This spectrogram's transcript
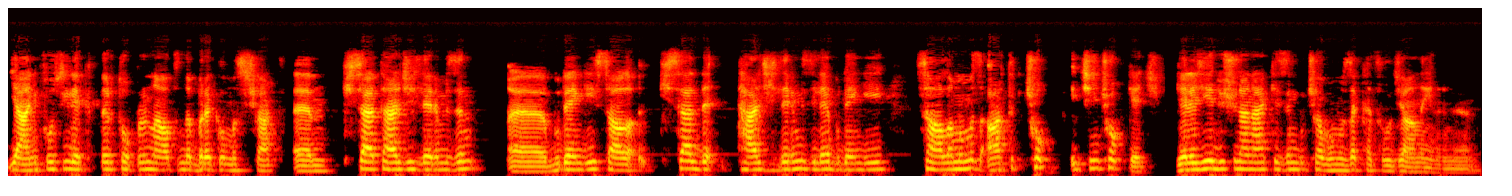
yani fosil yakıtları toprağın altında bırakılması şart. Ee, kişisel tercihlerimizin e, bu dengeyi sağla kişisel de, tercihlerimiz ile bu dengeyi sağlamamız artık çok için çok geç. Geleceği düşünen herkesin bu çabamıza katılacağına inanıyorum.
